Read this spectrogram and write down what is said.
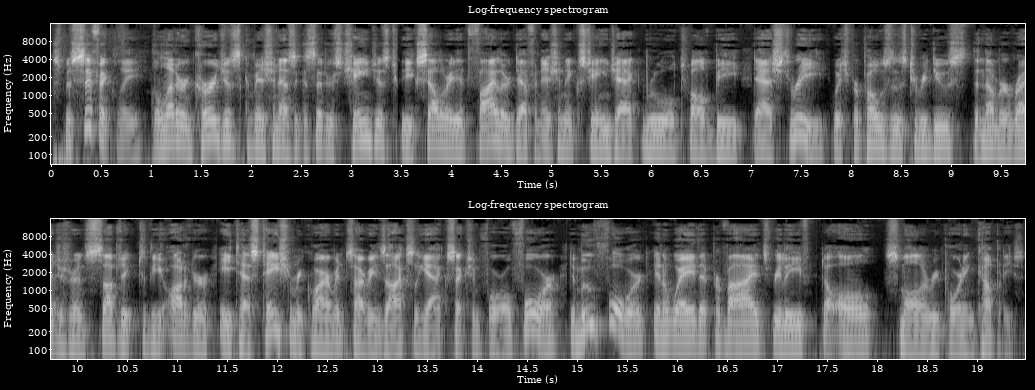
Specifically, the letter encourages the Commission as it considers changes to the accelerated filer definition, Exchange Act Rule 12B 3, which proposes to reduce the number of registrants subject to the auditor attestation requirement, Sarbanes Oxley Act Section 404, to move forward in a way that provides relief to all smaller reporting companies.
